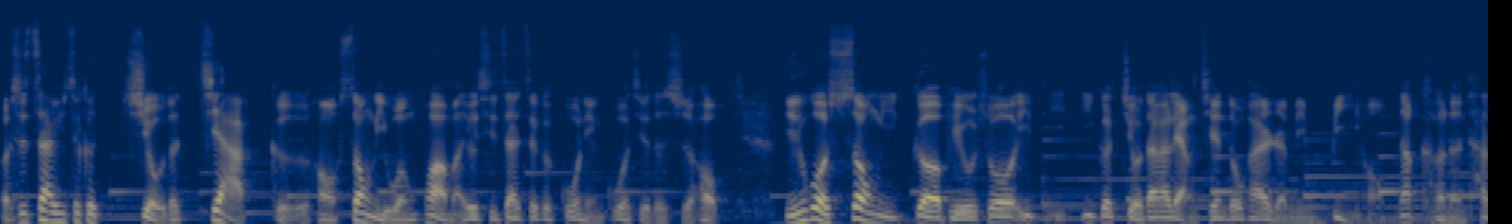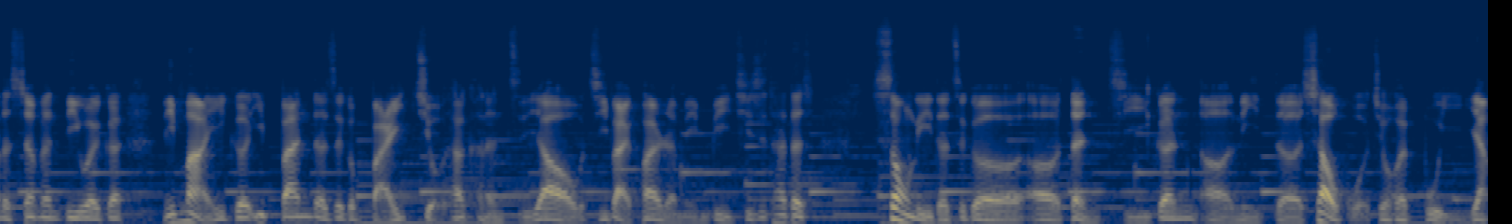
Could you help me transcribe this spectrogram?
而是在于这个酒的价格。哈，送礼文化嘛，尤其在这个过年过节的时候，你如果送一个，比如说一一个酒大概两千多块人民币，哈，那可能它的身份地位跟你买一个一般的这个白酒，它可能只要几百块人民币，其实它的送礼的这个呃等级跟呃你的效果就会不一样。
